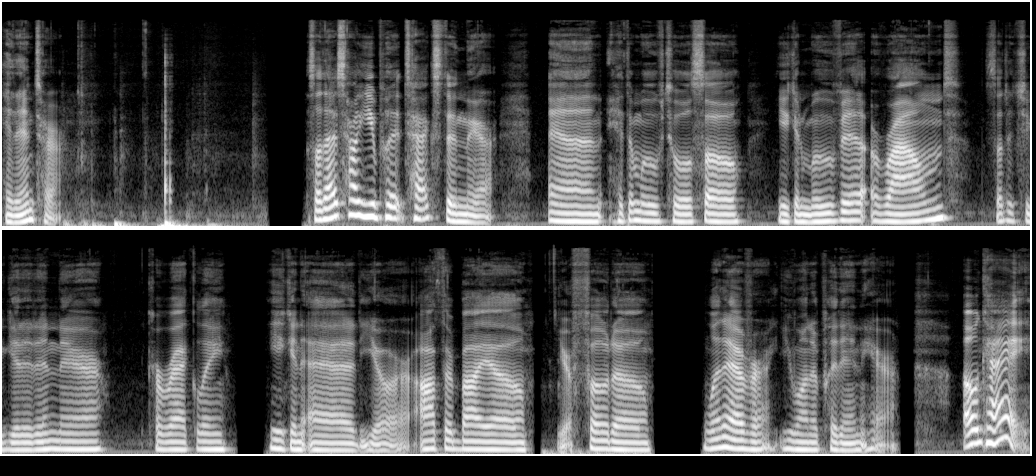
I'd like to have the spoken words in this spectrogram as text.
Hit Enter. So that's how you put text in there and hit the move tool so you can move it around so that you get it in there correctly. You can add your author bio, your photo, whatever you want to put in here. Okay,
